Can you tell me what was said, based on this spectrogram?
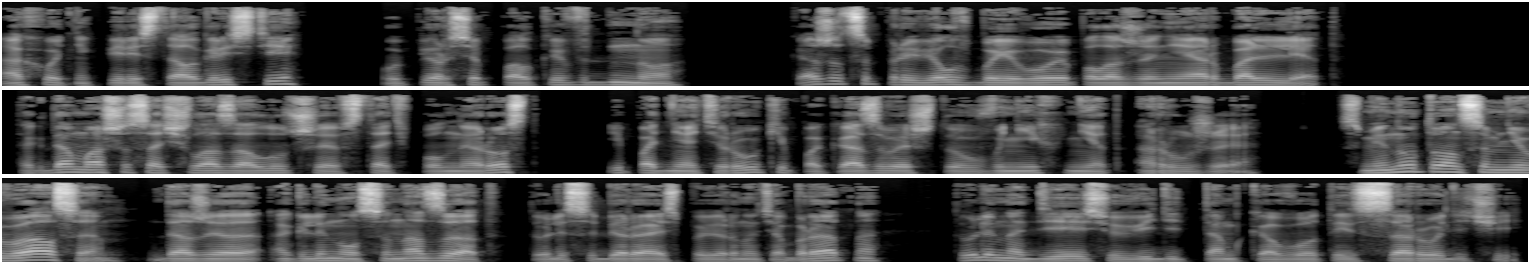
Охотник перестал грести, уперся палкой в дно. Кажется, привел в боевое положение арбалет. Тогда Маша сочла за лучшее встать в полный рост и поднять руки, показывая, что в них нет оружия. С минуты он сомневался, даже оглянулся назад, то ли собираясь повернуть обратно, то ли надеясь увидеть там кого-то из сородичей.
